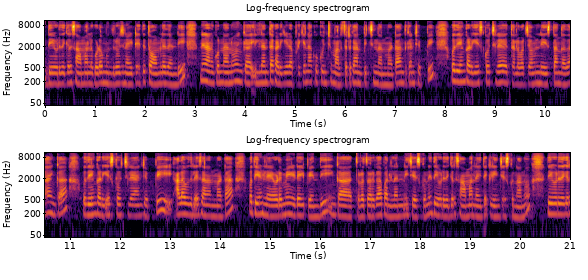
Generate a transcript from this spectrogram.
దేవుడి దగ్గర సామాన్లు కూడా ముందు రోజు నైట్ అయితే తోమలేదండి. నేను అనుకున్నాను ఇంకా ఇల్లంతా కడిగేటప్పటికే నాకు కొంచెం అలసటగా అనిపించింది అనమాట అందుకని చెప్పి ఉదయం కడిగేసుకోవచ్చులే తెల్లవారుజామున లేస్తాం కదా ఇంకా ఉదయం కడిగేసుకోవచ్చులే అని చెప్పి అలా వదిలేశాను అనమాట ఉదయం లేవడమే ఏడైపోయింది. ఇంకా త్వర త్వరగా పనులన్నీ చేసుకుని దేవుడి దగ్గర సామాన్లు అయితే క్లీన్ చేసుకున్నాను. దేవుడి దగ్గర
